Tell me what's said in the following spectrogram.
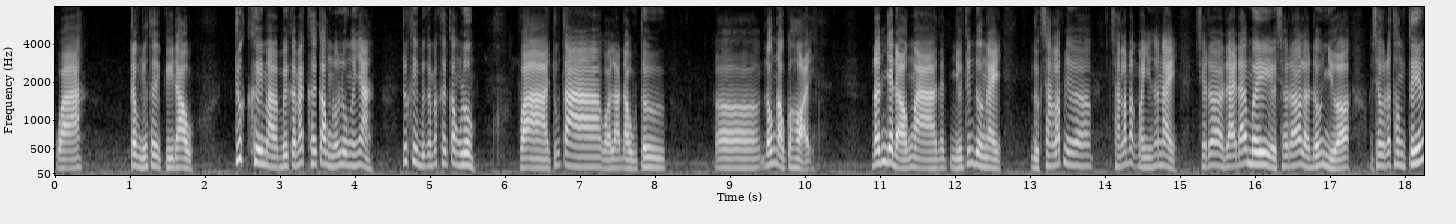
Và trong những thời kỳ đầu trước khi mà BKMX khởi công nữa luôn cả nha trước khi BKMX khởi công luôn và chúng ta gọi là đầu tư uh, đón đầu cơ hội. Đến giai đoạn mà những tuyến đường này được san lấp như san lấp mặt bằng như thế này sau đó là rải đá mi rồi sau đó là đổ nhựa rồi sau đó thông tuyến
